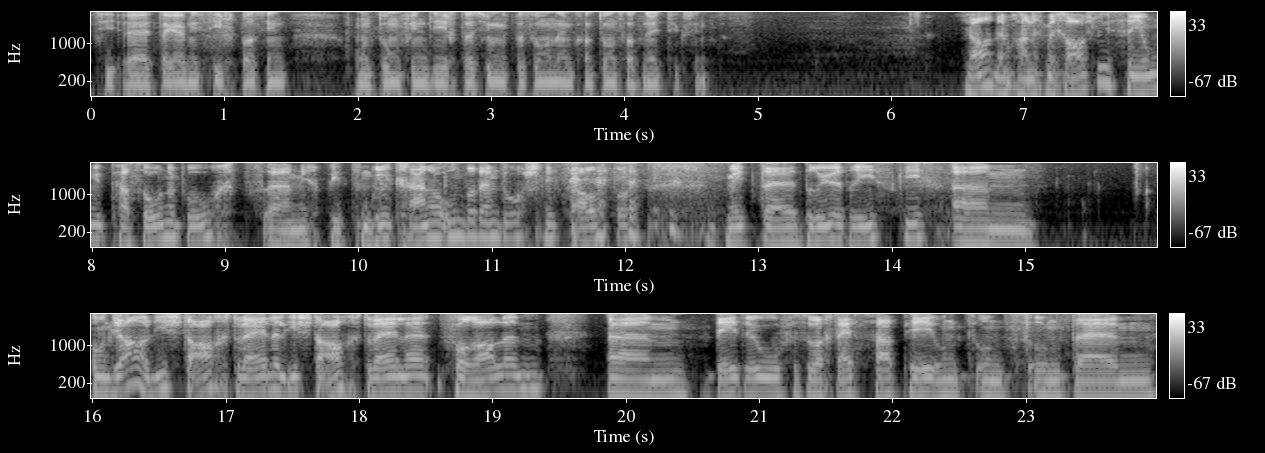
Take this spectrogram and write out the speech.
die Ergebnisse sichtbar sind. Und darum finde ich, dass junge Personen im Kantonsrat nötig sind. Ja, dem kann ich mich anschließen. Junge Personen braucht's. Ähm, ich bin zum Glück auch noch unter dem Durchschnittsalter mit äh, 33. Ähm, und ja, Liste 8 wählen, Liste 8 wählen, vor allem ähm, die EDU versucht SVP und, und, und ähm,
